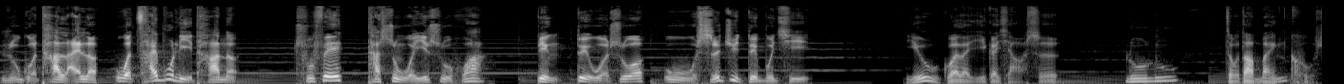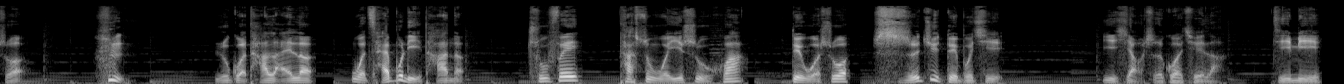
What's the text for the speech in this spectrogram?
如果他来了，我才不理他呢。除非他送我一束花，并对我说五十句对不起。”又过了一个小时。噜噜走到门口说：“哼，如果他来了，我才不理他呢。除非他送我一束花，对我说十句对不起。”一小时过去了，吉米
